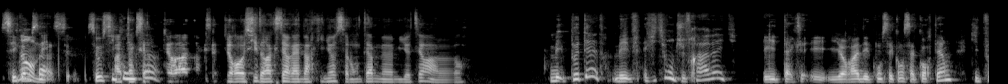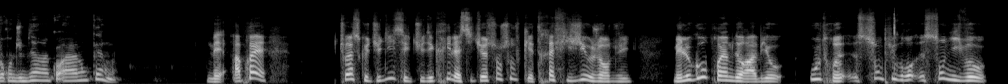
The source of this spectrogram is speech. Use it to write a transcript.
C'est comme ça, c'est aussi ah, con ça. Tu accepteras aussi Draxler et Marquinhos à long terme euh, milieu terrain alors. Mais peut-être, mais effectivement, tu feras avec. Et il y aura des conséquences à court terme qui te feront du bien à long terme. Mais après, tu vois, ce que tu dis, c'est que tu décris la situation, je trouve, qui est très figée aujourd'hui. Mais le gros problème de Rabiot, outre son plus gros, son niveau,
